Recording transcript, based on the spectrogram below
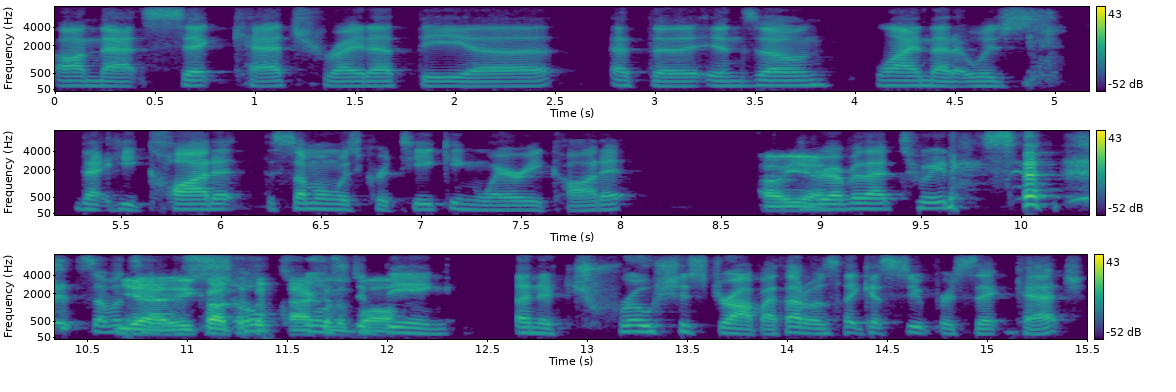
on that sick catch right at the uh at the end zone line that it was that he caught it. Someone was critiquing where he caught it. Oh Do you yeah, remember that tweet? Someone Yeah, said it he was caught the so back of close the to ball. being an atrocious drop. I thought it was like a super sick catch,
